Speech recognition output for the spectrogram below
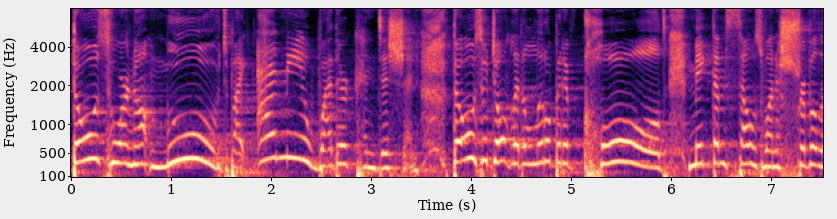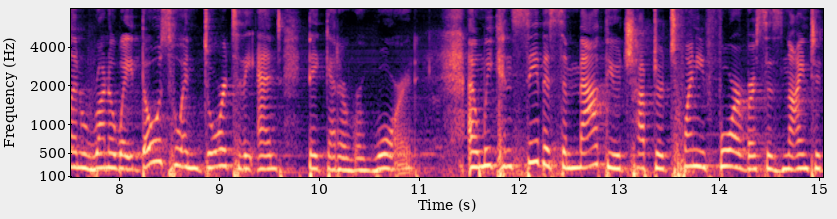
those who are not moved by any weather condition, those who don't let a little bit of cold make themselves want to shrivel and run away, those who endure to the end, they get a reward. And we can see this in Matthew chapter 24, verses 9 to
